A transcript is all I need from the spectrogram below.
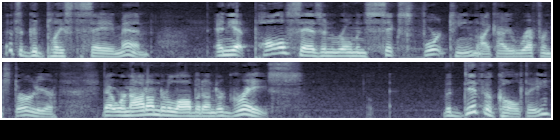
That's a good place to say amen. And yet Paul says in Romans 6:14, like I referenced earlier, that we're not under law but under grace. The difficulty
